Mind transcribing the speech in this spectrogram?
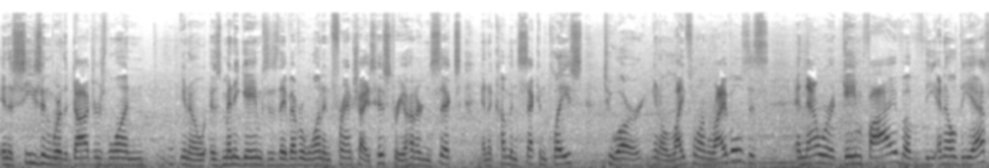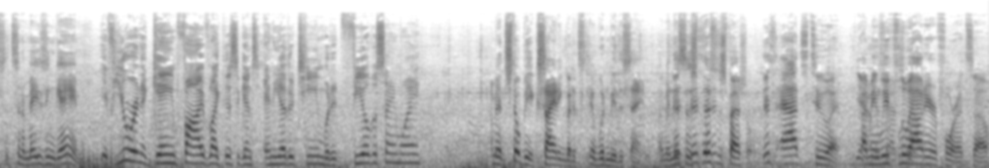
in a season where the Dodgers won, you know, as many games as they've ever won in franchise history, 106, and to come in second place to our, you know, lifelong rivals is and now we're at game five of the NLDS. It's an amazing game. If you were in a game five like this against any other team, would it feel the same way? I mean, it'd still be exciting, but it wouldn't be the same. I mean, this, this is this, this, is special. This adds to it. Yeah, I mean, we flew out here for it, so.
